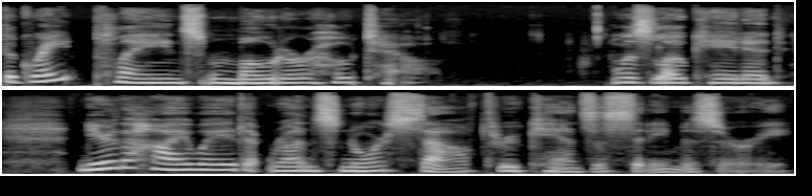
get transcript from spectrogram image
The Great Plains Motor Hotel was located near the highway that runs north south through Kansas City, Missouri.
